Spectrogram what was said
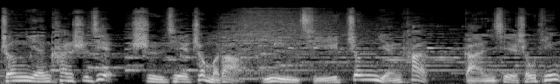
睁眼看世界，世界这么大，一起睁眼看。感谢收听。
